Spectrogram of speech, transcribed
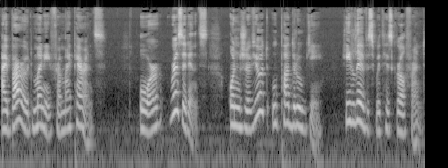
I borrowed money from my parents. Or residence. Он живет у подруги. He lives with his girlfriend.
